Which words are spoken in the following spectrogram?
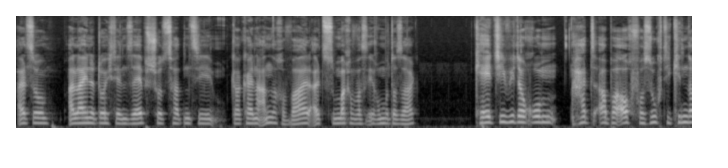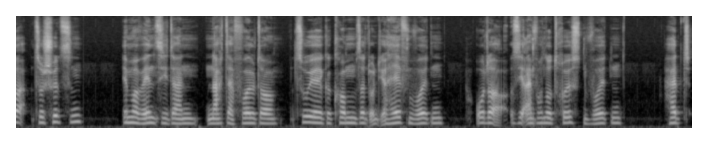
Also Alleine durch den Selbstschutz hatten sie gar keine andere Wahl, als zu machen, was ihre Mutter sagt. Katie wiederum hat aber auch versucht, die Kinder zu schützen. Immer wenn sie dann nach der Folter zu ihr gekommen sind und ihr helfen wollten oder sie einfach nur trösten wollten, hat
